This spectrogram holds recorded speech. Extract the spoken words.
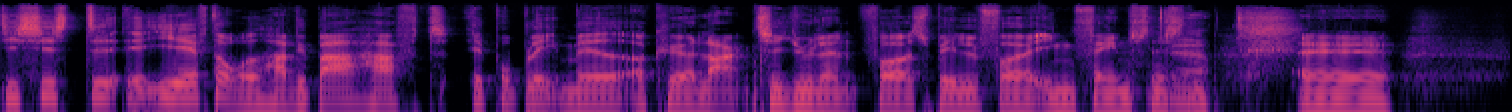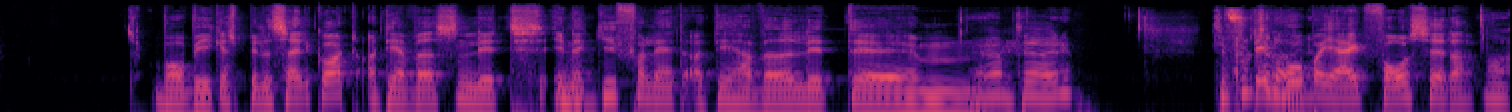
de sidste, i efteråret har vi bare haft et problem med at køre langt til Jylland for at spille for ingen fans næsten. Ja. Øh, hvor vi ikke har spillet særlig godt, og det har været sådan lidt energiforladt, og det har været lidt... Øh, Ja, det er rigtigt. Det er det håber jeg ikke fortsætter. Nej.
